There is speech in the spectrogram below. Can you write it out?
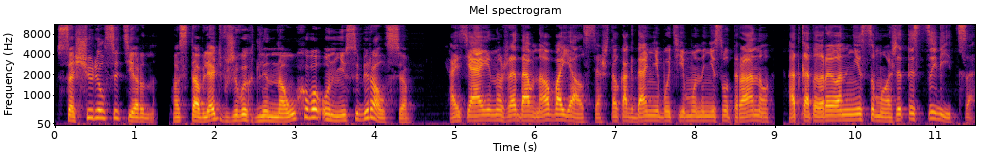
Сощурился Терн. Оставлять в живых длинноухого он не собирался. Хозяин уже давно боялся, что когда-нибудь ему нанесут рану, от которой он не сможет исцелиться.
